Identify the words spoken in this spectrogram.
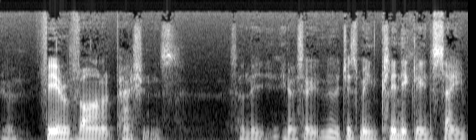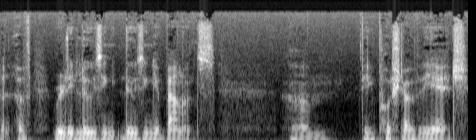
You know, fear of violent passions. Suddenly, you know, so it just mean clinically insane, but of really losing losing your balance, um, being pushed over the edge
